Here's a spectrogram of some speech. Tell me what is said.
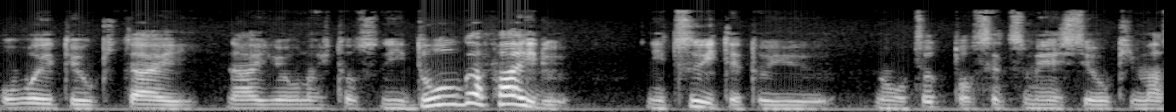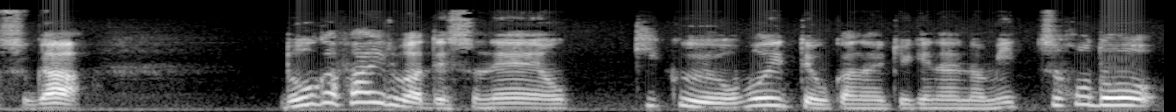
覚えておきたい内容の一つに動画ファイルについてというのをちょっと説明しておきますが、動画ファイルはですね、大きく覚えておかないといけないのは3つほど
